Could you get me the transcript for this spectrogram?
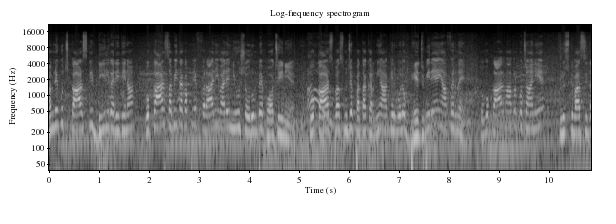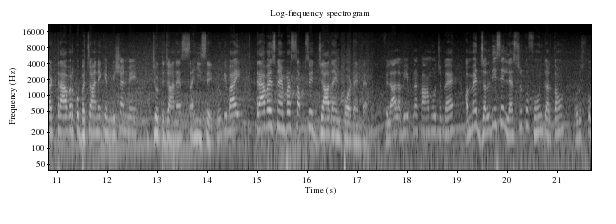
हमने कुछ कार्स की डील करी थी ना वो कार्स अभी तक अपने फरारी वाले न्यू शोरूम पे पहुँची नहीं है। वो कार्स बस मुझे पता करनी है आखिर वो लोग भेज भी रहे हैं या फिर नहीं। तो वो कार वहाँ पर पहुँचानी है फिर उसके बाद सीधा ट्रैवर को बचाने के मिशन में जुट जाना है सही से। क्योंकि भाई ट्रैवल इस टाइम पर सबसे ज़्यादा इंपॉर्टेंट है। फ़िलहाल अभी अपना काम हो चुका है। अब मैं जल्दी से लेस्टर को फ़ोन करता हूँ और उसको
